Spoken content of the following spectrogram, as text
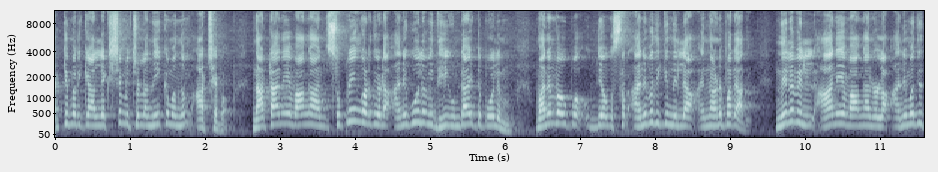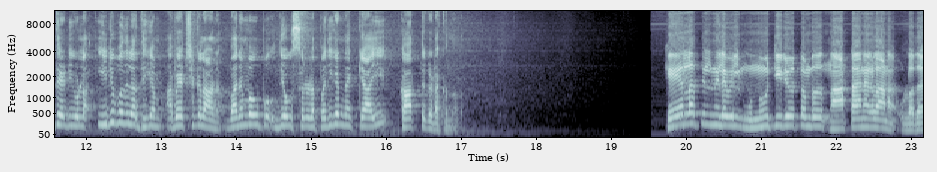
അട്ടിമറിക്കാൻ ലക്ഷ്യം വെച്ചുള്ള നീക്കമെന്നും ആക്ഷേപം. നാട്ടാനയെ വാങ്ങാൻ സുപ്രീം കോടതിയുടെ അനുകൂല വിധി ഉണ്ടായിട്ട് പോലും വനം വകുപ്പ് ഉദ്യോഗസ്ഥർ അനുവദിക്കുന്നില്ല എന്നാണ് പരാതി. നിലവിൽ ആനയെ വാങ്ങാനുള്ള അനുമതി തേടിയുള്ള ഇരുപതിലധികം അപേക്ഷകളാണ് വനം വകുപ്പ് ഉദ്യോഗസ്ഥരുടെ പരിഗണനയ്ക്കായി കാത്തുകിടക്കുന്നത്. കേരളത്തിൽ നിലവിൽ മുന്നൂറ്റി ഇരുപത്തി ഒമ്പത് നാട്ടാനകളാണ് ഉള്ളത്.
